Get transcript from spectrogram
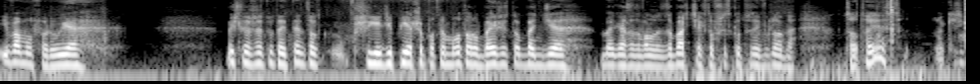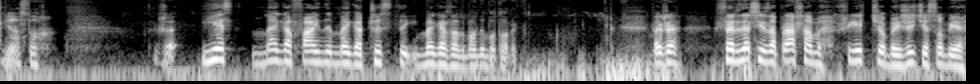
i Wam oferuję. Myślę, że tutaj ten, co przyjedzie pierwszy po ten motor obejrzy, to będzie mega zadowolony. Zobaczcie, jak to wszystko tutaj wygląda. Co to jest? Jakieś gniazdo. Także jest mega fajny, mega czysty i mega zadbany motorek. Także serdecznie zapraszam, przyjedźcie, obejrzyjcie sobie,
